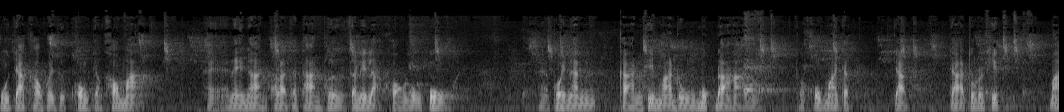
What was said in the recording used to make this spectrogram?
มูจักเขาก็คงจะเข้ามา ในงานพระราชทานเพลิงสรีระของหลวงปู่เพราะนั้นการที่มาดูมุกดาหารก็คงมาจากจากจาตุรทิศมา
